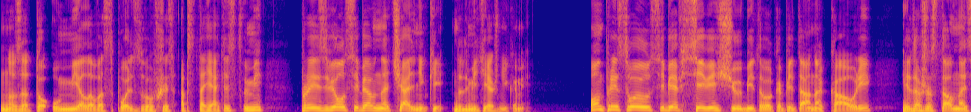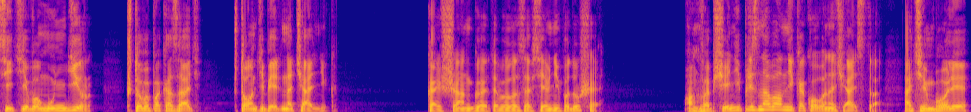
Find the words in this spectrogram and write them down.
но зато умело воспользовавшись обстоятельствами, произвел себя в начальники над мятежниками. Он присвоил себе все вещи убитого капитана Каури и даже стал носить его мундир, чтобы показать, что он теперь начальник. Кайшангу это было совсем не по душе. Он вообще не признавал никакого начальства, а тем более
